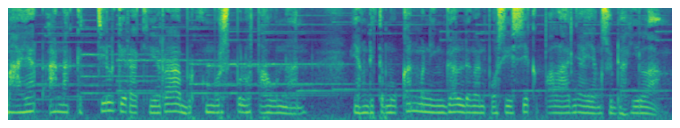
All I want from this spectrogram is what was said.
mayat anak kecil kira-kira berumur 10 tahunan yang ditemukan meninggal dengan posisi kepalanya yang sudah hilang.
